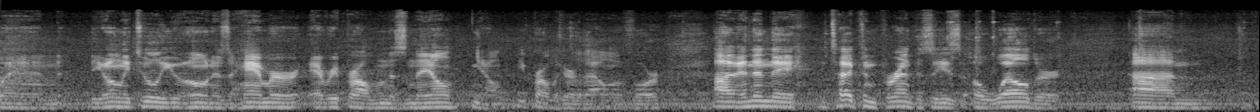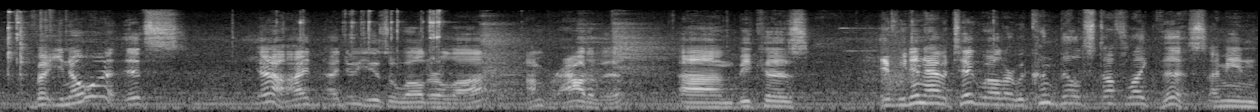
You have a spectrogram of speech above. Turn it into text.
when the only tool you own is a hammer, every problem is a nail. You know, you probably heard of that one before. Uh, and then they typed in parentheses a welder. Um, but you know what? It's, yeah, I, I, do use a welder a lot. I'm proud of it um, because if we didn't have a TIG welder, we couldn't build stuff like this. I mean,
